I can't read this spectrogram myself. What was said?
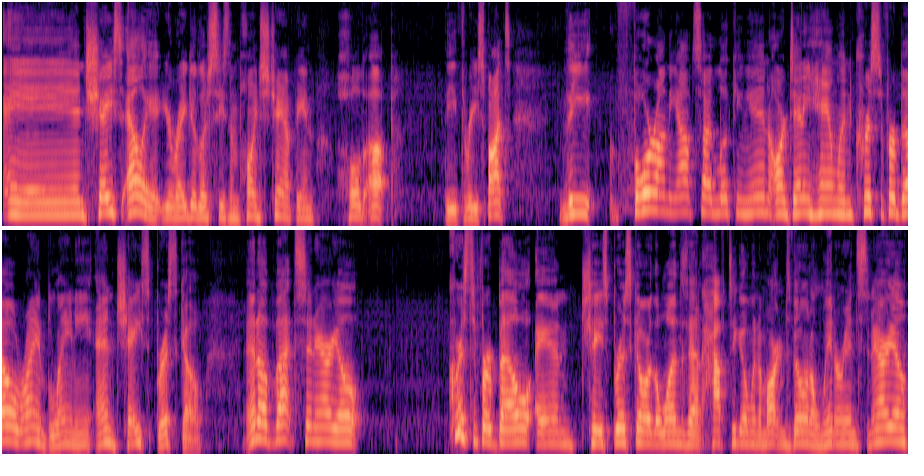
and Chase Elliott, your regular season points champion, hold up the three spots. The four on the outside looking in are Denny Hamlin, Christopher Bell, Ryan Blaney, and Chase Briscoe. And of that scenario, Christopher Bell and Chase Briscoe are the ones that have to go into Martinsville in a winter in scenario.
